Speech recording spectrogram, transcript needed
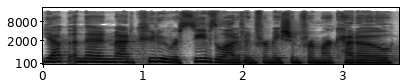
Yep. And then MadKudu receives a lot of information from Marketo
